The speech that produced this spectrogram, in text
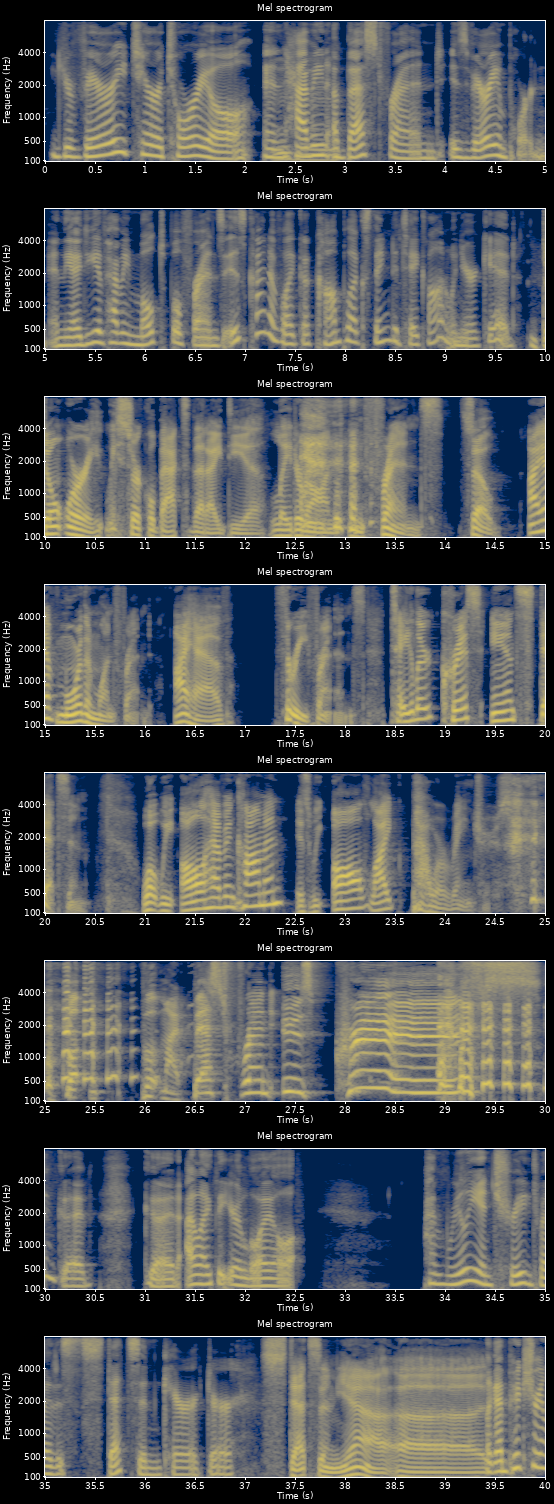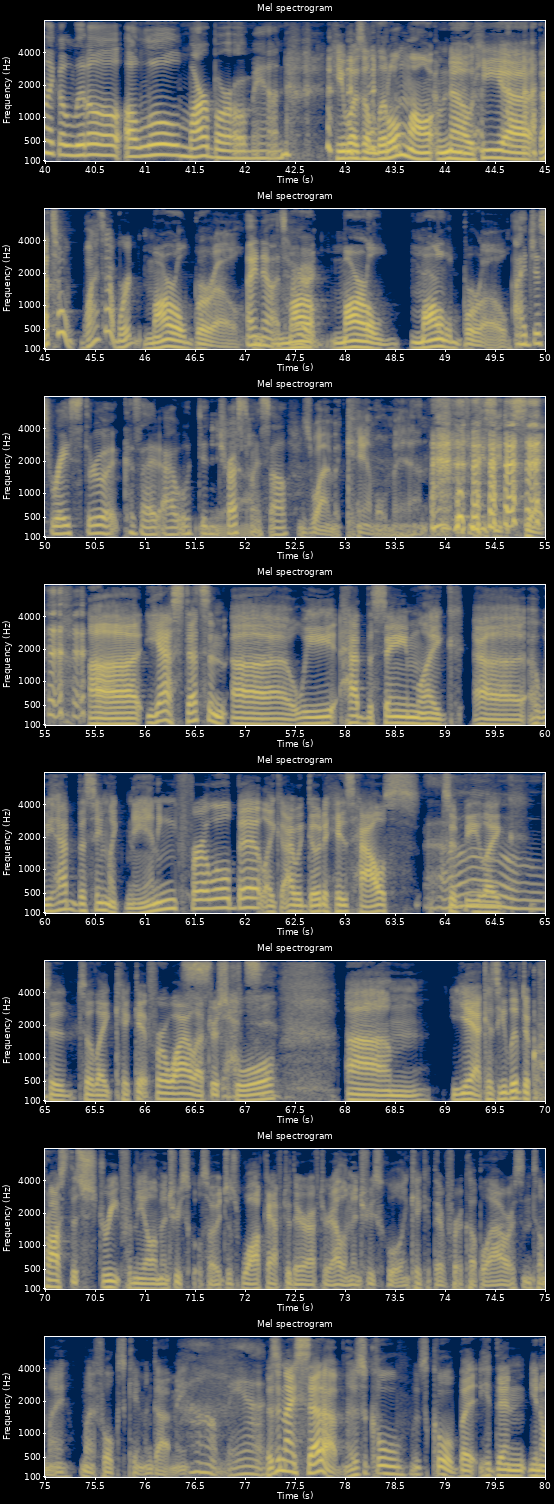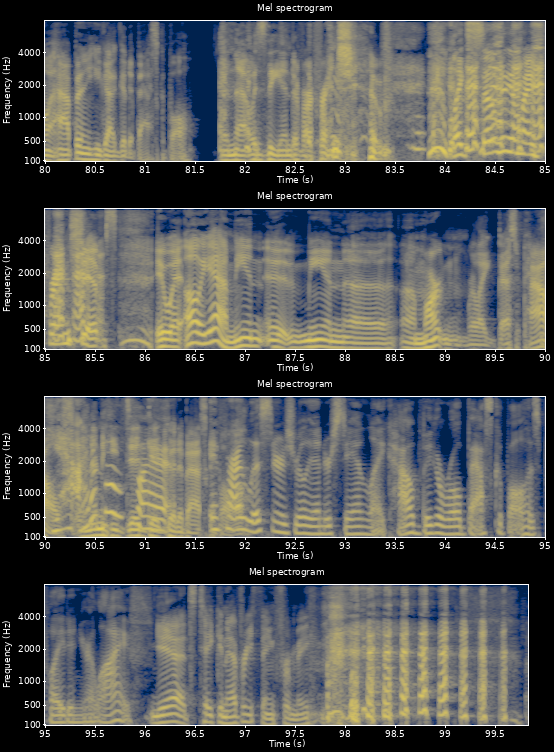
you're very territorial and having Mhm. a best friend is very important. And the idea of having multiple friends is kind of like a complex thing to take on when you're a kid. Don't worry, we circle back to that idea later on in Friends. So I have more than one friend. I have three friends Taylor, Chris, and Stetson. What we all have in common is we all like Power Rangers. But, but my best friend is Chris. good. Good. I like that you're loyal. I'm really intrigued by this Stetson character. Stetson, yeah. Uh, Like I'm picturing like a little a little Marlboro man. he was a little mal. No, he. Uh, that's a. Why is that word Marlboro? I know, it's Mar- hard. Marl Marlboro. I just raced through it because I, I didn't trust myself. This is why I'm a camel man. Easy to say. Uh, yeah, Stetson. Uh, we had the same like. Uh, we had the same like nanny for a little bit. Like I would go to his house to be like Oh. to to like kick it for a while after school. Stetson. Um, yeah, because he lived across the street from the elementary school, so I would just walk after there after elementary school and kick it there for a couple hours until my my folks came and got me. Oh man. It was a nice setup. It was a cool. It was cool. But he, then you know what happened? He got good at basketball, and that was the end of our friendship. like so many of my friendships, it went. Oh yeah, me and uh, me and uh, uh, Martin were like best pals. Yeah, and then he did I- get good at basketball. if our listeners really understand like how big a role basketball has played in your life. yeah, it's taken everything from me.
